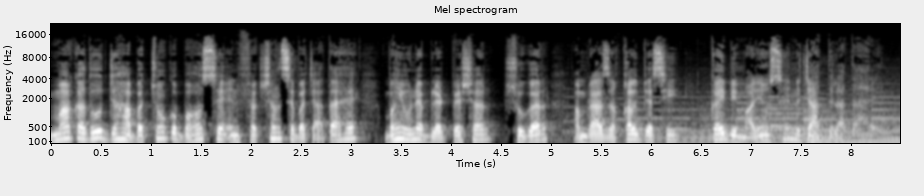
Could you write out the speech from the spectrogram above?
ماں کا دودھ جہاں بچوں کو بہت سے انفیکشن سے بچاتا ہے، وہیں انہیں بلڈ پریشر، شوگر، امراض قلب جیسی کئی بیماریوں سے نجات دلاتا ہے۔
